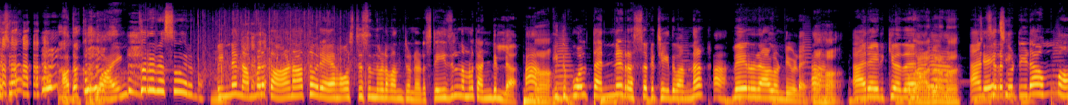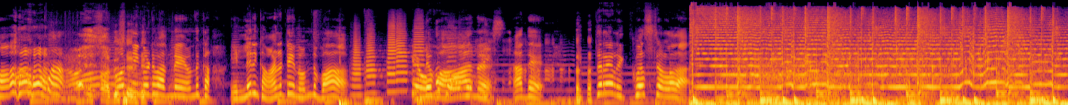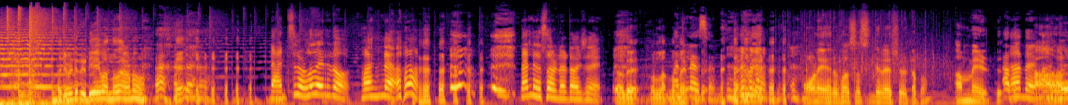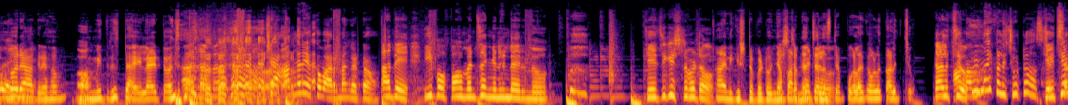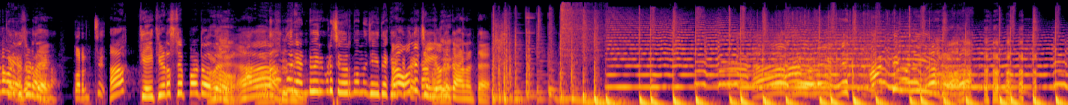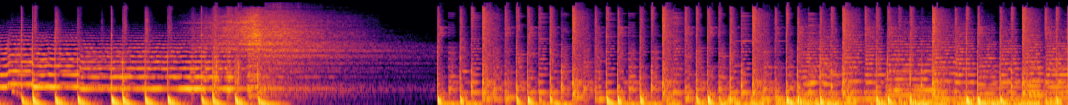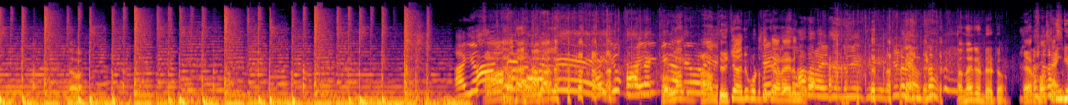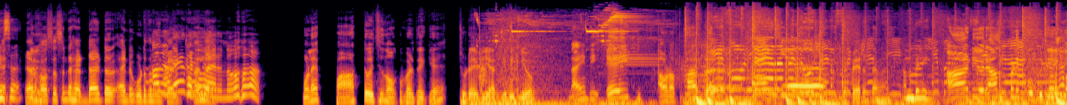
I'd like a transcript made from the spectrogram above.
അതൊക്കെ ഭയങ്കര രസമായിരുന്നു. പിന്നെ നമ്മൾ കാണാത്ത ഒരു എയർ ഹോസ്റ്റസ് ഇന്ന് ഇവിടെ വന്നിട്ടുണ്ട്? സ്റ്റേജിൽ നമ്മൾ കണ്ടില്ല. ഇതുപോലെ തന്നെ ഡ്രസ്സൊക്കെ ചെയ്ത് വന്ന. വേറൊരാളുണ്ട് ഇവിടെ. ആരായിരിക്കും അത്? കുട്ടിയുടെ ആൻസറക്കുട്ടിയുടെ അമ്മ. ഒന്ന് ഇങ്ങോട്ട് വന്നേ ഒന്ന് എല്ലാരും കാണട്ടെ ഒന്ന് വാ. വാന്ന്. അതെ. ഇത്ര റിക്വസ്റ്റ് ഉള്ളതാ. അതിനുവേണ്ടി റെഡി ആയി വന്നതാണോ? ഡാൻസിലുള്ളതായിരുന്നോ? അല്ല. നല്ല രസമുണ്ട് കേട്ടോ പക്ഷേ. അതെ കൊള്ളാം. നല്ല നന്നായിട്ടുണ്ട്. മോളെ എയർ ഹോസ്റ്റസിന്റെ വേഷം ഇട്ടപ്പം അമ്മയിട്ട്. അവൾക്കൊരാഗ്രഹം മമ്മി ഇത്തിരി സ്റ്റൈലായിട്ട് പക്ഷെ അങ്ങനെയൊക്കെ വരണം കേട്ടോ. അതെ. ഈ പെർഫോമൻസ് എങ്ങനെ ഉണ്ടായിരുന്നു ചേച്ചിക്ക് ഇഷ്ടപ്പെട്ടോ? ആ എനിക്ക് ഇഷ്ടപ്പെട്ടു ഞാൻ പറഞ്ഞ ചില സ്റ്റെപ്പുകളൊക്കെ അവൾ കളിച്ചു. കളിച്ചു. നന്നായി കളിച്ചു കേട്ടോ. ചേച്ചിയാണ് പഠിപ്പിച്ചു കൊടുത്തേ കുറച്ച്. ആ ചേച്ചിയുടെ സ്റ്റെപ്പാട്ടോ അത്. രണ്ടുപേരും കൂടെ ചേർന്നൊന്ന് ചെയ്തേക്കാം ഒന്ന് ചെയ്യൊന്ന് ഒന്ന് കാണട്ടെ. കൊള്ളാം ആ, അടിപൊളി. ശരിക്കും അതിന് കൂട്ടത്തിൽ ശരിക്കും കയറായിരുന്നു. super ആയിട്ടുണ്ട് ചേച്ചി. നന്നായിട്ടുണ്ട് കേട്ടോ. എയർ Thank you, ഹോസ്റ്റസിന്റെ sir. എയർ ഹോസ്റ്റസിന്റെ ഹെഡായിട്ട് അതിന്റെ കൂട്ടത്തിൽ നിൽക്കാൻ. അല്ലേ? മോളെ പാട്ട് വെച്ച് നോക്കുമ്പോഴത്തേക്ക് today we are giving you ninety eight out of hundred പേരെന്താണ്? അമ്പിളി. ആടി ഒരു അമ്പിളിപ്പൂക്കുറ്റി ആൻസറെ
